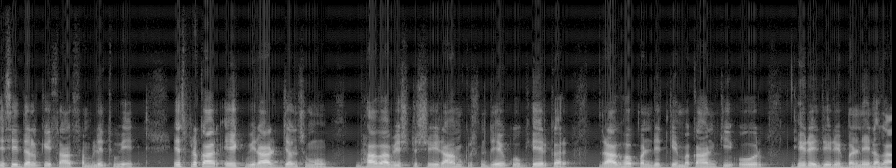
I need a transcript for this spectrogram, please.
इसी दल के साथ सम्मिलित हुए। इस प्रकार एक विराट जनसमूह भावाविष्ट श्री रामकृष्ण देव को घेर कर राघव पंडित के मकान की ओर धीरे धीरे बढ़ने लगा।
